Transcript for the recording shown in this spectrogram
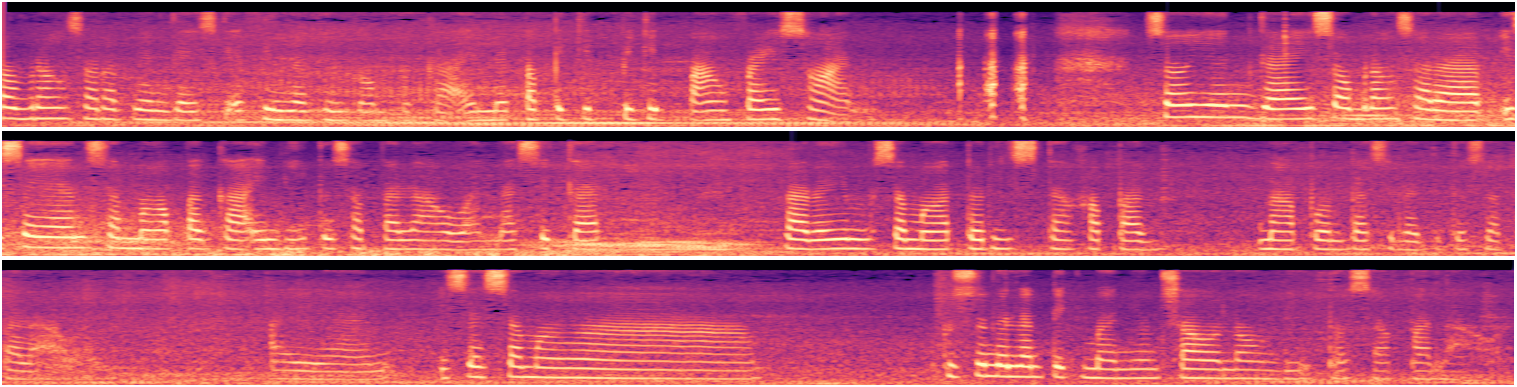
Sobrang sarap yan guys. Kaya natin ko ang pagkain. May papikit-pikit pa ang prison. so yun guys, sobrang sarap. Isa yan sa mga pagkain dito sa Palawan na sikat para yung sa mga turista kapag napunta sila dito sa Palawan. Ayan. Isa sa mga gusto nilang tikman yung Shaolong dito sa Palawan.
